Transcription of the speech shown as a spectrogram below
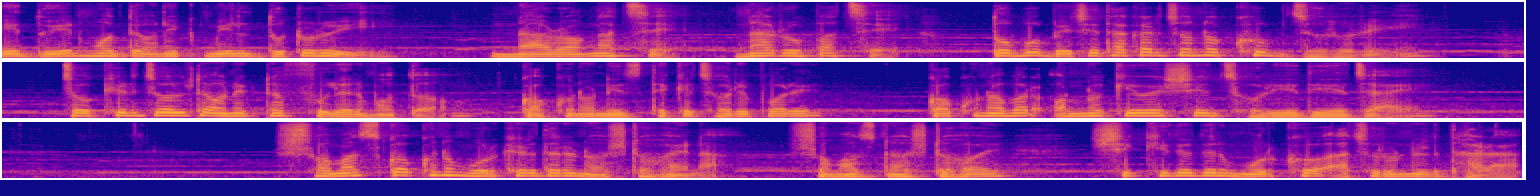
এই দুইয়ের মধ্যে অনেক মিল দুটোরই। না রং আছে, না রূপ আছে, তবু বেঁচে থাকার জন্য খুব জরুরি। চোখের জলটা অনেকটা ফুলের মতো, কখনো নিজ থেকে ঝরে পড়ে কখনো আবার অন্য কেউ এসে ঝরিয়ে দিয়ে যায়। সমাজ কখনো মূর্খের দ্বারা নষ্ট হয় না। সমাজ নষ্ট হয় শিক্ষিতদের মূর্খ আচরণের ধারা।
